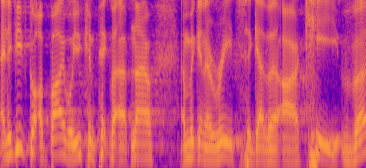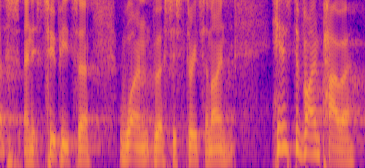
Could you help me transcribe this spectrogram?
And if you've got a Bible, you can pick that up now, and we're going to read together our key verse, and it's 2 Peter 1, verses 3 to 9. His divine power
